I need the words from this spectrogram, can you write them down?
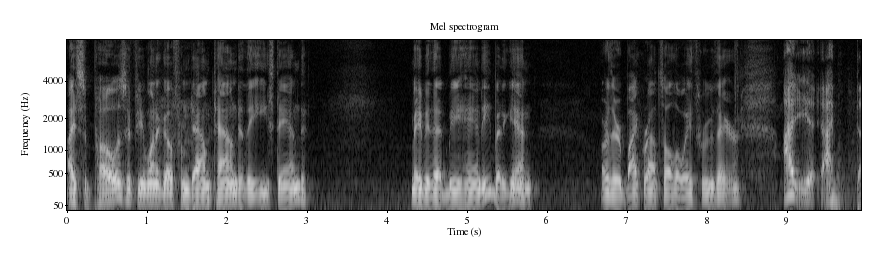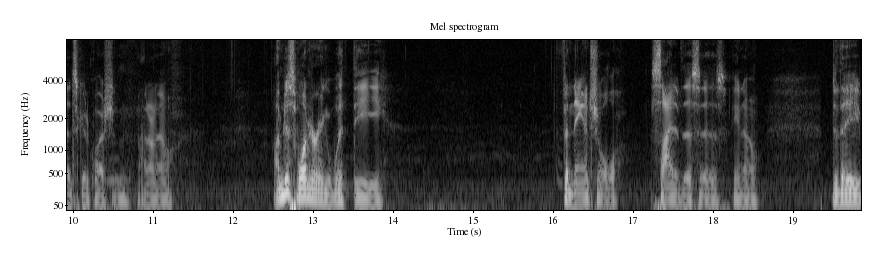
I suppose if you want to go from downtown to the east end, maybe that'd be handy. But again, are there bike routes all the way through there? I, I that's a good question. I don't know. I'm just wondering what the financial side of this is. You know, do they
